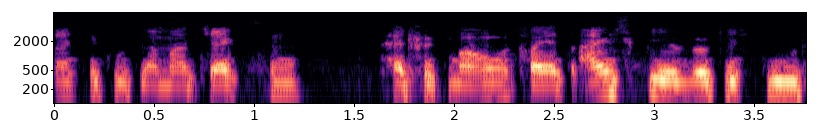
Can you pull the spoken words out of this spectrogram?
richtig gut. Lamar Jackson. Patrick Mahomes war jetzt ein Spiel wirklich gut.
